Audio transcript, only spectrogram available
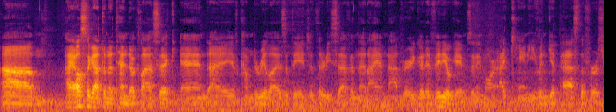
Um, I also got the Nintendo Classic, and I have come to realize at the age of 37 that I am not very good at video games anymore. I can't even get past the first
